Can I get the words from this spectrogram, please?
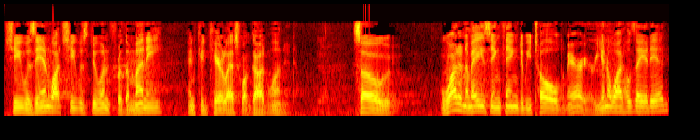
She was in what she was doing for the money and could care less what God wanted. So, what an amazing thing to be told to marry her. You know what Hosea did?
